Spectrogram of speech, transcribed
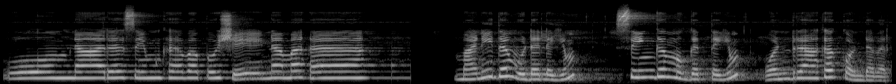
ஓம் நாரசிம்ஹவபுஷே நமக. மனித உடலையும் சிங்க முகத்தையும் ஒன்றாக கொண்டவர்.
